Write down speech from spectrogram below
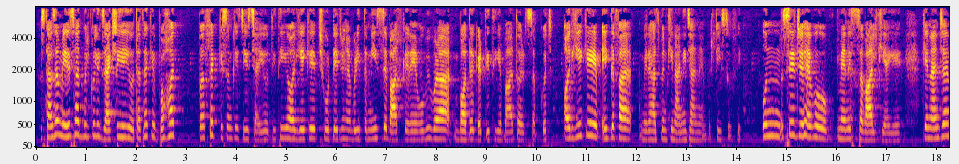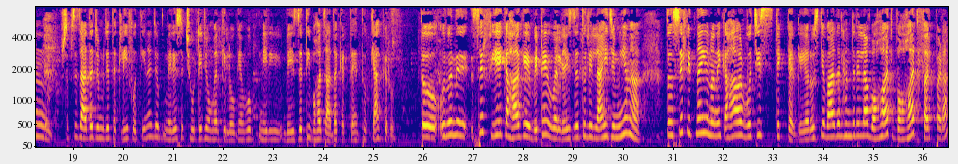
استاذہ میرے ساتھ بالکل ایگزیکٹلی یہی ہوتا تھا کہ بہت پرفیکٹ قسم کی چیز چاہیے ہوتی تھی اور یہ کہ چھوٹے جو ہیں بڑی تمیز سے بات کریں، وہ بھی بڑا بادر کرتی تھی یہ بات اور سب کچھ۔ اور یہ کہ ایک دفعہ میرے ہسبینڈ کی نانی جان ہے، بلکہ صوفی۔ ان سے جو ہے وہ میں نے سوال کیا یہ کہ نانجن سب سے زیادہ جو مجھے تکلیف ہوتی ہے نا، جب میرے سے چھوٹے جو عمر کے لوگ ہیں، وہ میری بے عزتی بہت زیادہ کرتے ہیں، تو کیا کروں؟ تو انہوں نے صرف یہ کہا کہ بیٹے عزت اللہ جمیا تو صرف اتنا ہی انہوں نے کہا اور وہ چیز ٹک کر گئی اور اس کے بعد الحمد بہت بہت فرق پڑا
